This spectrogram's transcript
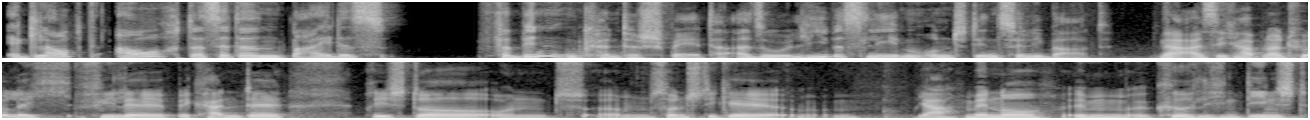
er glaubt auch, dass er dann beides verbinden könnte später, also Liebesleben und den Zölibat? Na, also ich habe natürlich viele bekannte Priester und ähm, sonstige ja, Männer im kirchlichen Dienst,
